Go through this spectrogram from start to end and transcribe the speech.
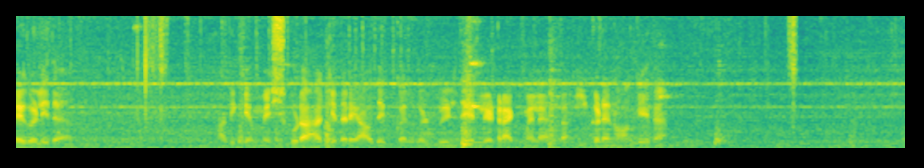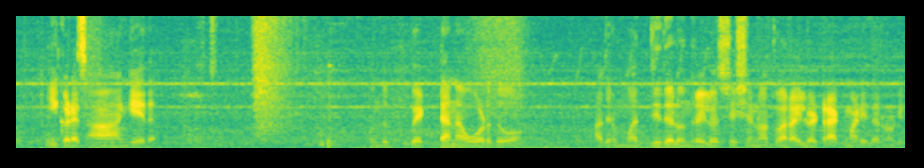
ಬಂಡೆಗಳಿದೆ ಅದಕ್ಕೆ ಮೆಶ್ ಕೂಡ ಹಾಕಿದ್ದಾರೆ. ಯಾವುದೇ ಕಲ್ಗಳು ಬೀಳದೆ ಇರಲಿ ಟ್ರ್ಯಾಕ್ ಮೇಲೆ ಅಂತ. ಈ ಕಡೆನೂ ಹಾಗೆ ಇದೆ. ಈ ಕಡೆ ಸಹ ಹಾಗೆ ಇದೆ. ಒಂದು ಬೆಟ್ಟನ ಒಡೆದು ಅದ್ರ ಮಧ್ಯದಲ್ಲಿ ಒಂದು ರೈಲ್ವೆ ಸ್ಟೇಷನ್ ಅಥವಾ ರೈಲ್ವೆ ಟ್ರ್ಯಾಕ್ ಮಾಡಿದ್ದಾರೆ ನೋಡಿ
